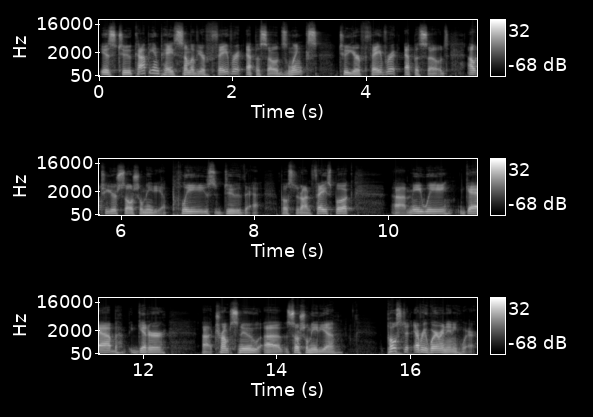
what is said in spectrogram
is to copy and paste some of your favorite episodes, links to your favorite episodes out to your social media. Please do that. Post it on Facebook, uh, MeWe, Gab, Gettr, uh, Trump's new uh, social media. Post it everywhere and anywhere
